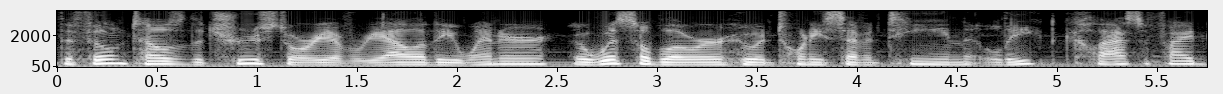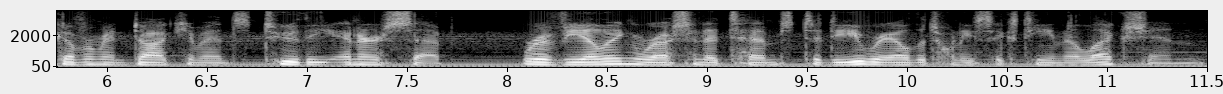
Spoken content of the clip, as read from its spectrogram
The film tells the true story of Reality Winner, a whistleblower who in 2017 leaked classified government documents to The Intercept, revealing Russian attempts to derail the 2016 election.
